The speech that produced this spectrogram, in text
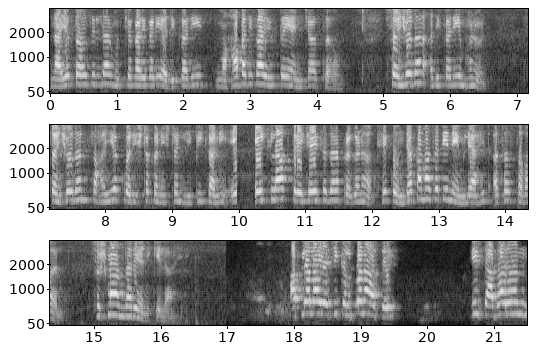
नायब तहसीलदार मुख्य कार्यकारी अधिकारी महापालिका आयुक्त यांच्यासह संशोधन अधिकारी म्हणून संशोधन सहाय्यक वरिष्ठ कनिष्ठ लिपिकांनी एक- एक लाख त्रेचाळीस हजार प्रगणक हे कोणत्या कामासाठी नेमले आहेत असा सवाल सुषमा अंधारे यांनी केला आहे. आपल्याला याची कल्पना असेल की साधारण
